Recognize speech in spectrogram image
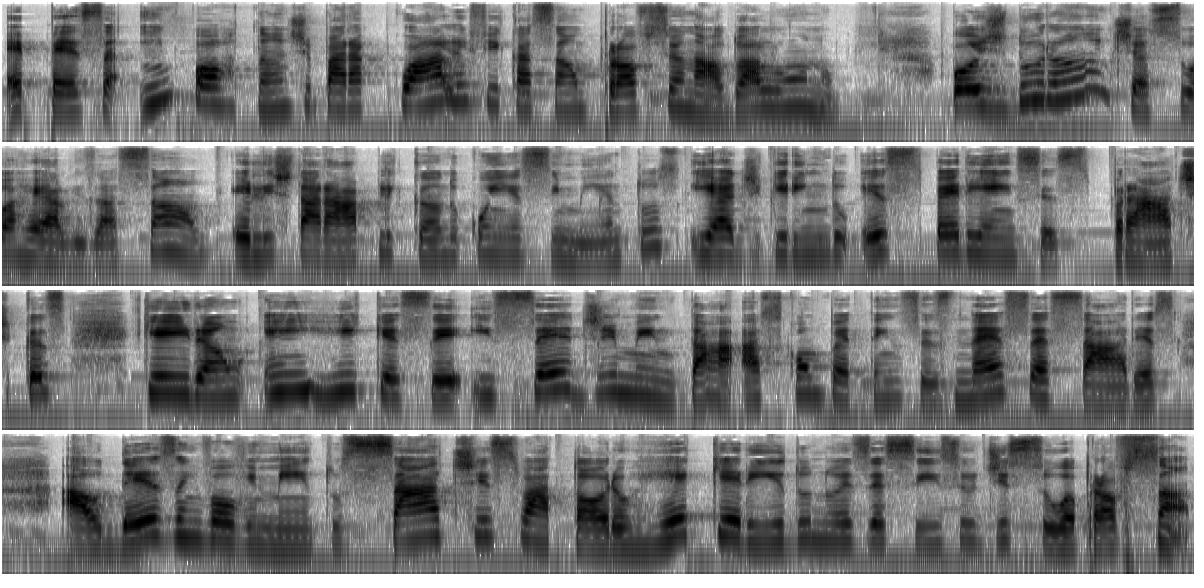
é peça importante para a qualificação profissional do aluno, pois durante a sua realização ele estará aplicando conhecimentos e adquirindo experiências práticas que irão enriquecer e sedimentar as competências necessárias ao desenvolvimento satisfatório requerido no exercício de sua profissão.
